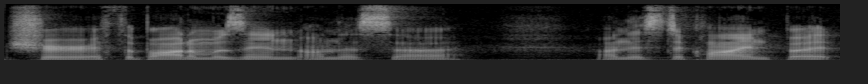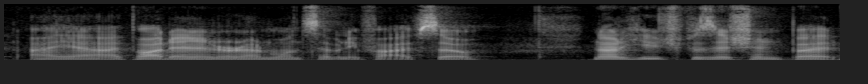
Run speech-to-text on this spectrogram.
sure if the bottom was in on this uh, on this decline, but I uh, I bought in at around 175, so not a huge position, but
